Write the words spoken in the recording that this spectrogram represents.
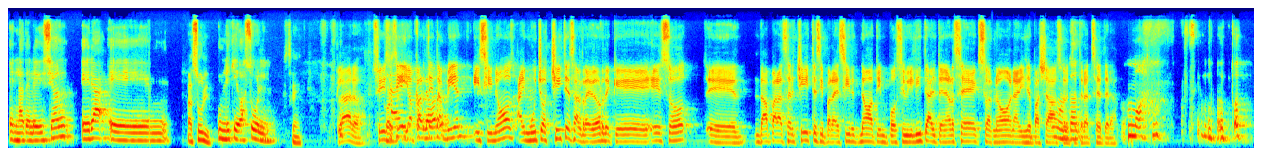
en la televisión era... Eh, azul. Un líquido azul. Sí. Claro, sí, sí, sí. Y aparte también, y si no, hay muchos chistes alrededor de que eso eh, da para hacer chistes y para decir, no, te imposibilita el tener sexo, no, nariz de payaso, etcétera, etcétera. Un montón.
